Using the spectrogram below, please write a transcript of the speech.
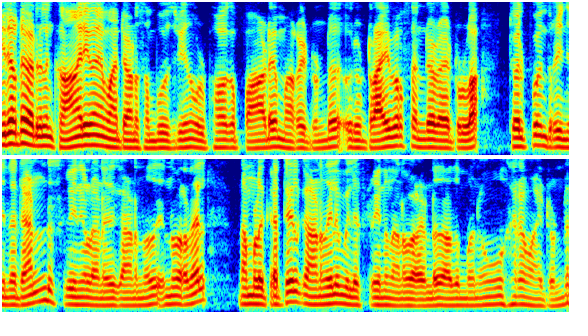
ഇന്റീരിയറിന്റെ കാര്യത്തിലും കാര്യമായ മാറ്റമാണ് സംഭവിച്ചിരിക്കുന്നത്. ഉൾഭാഗം പാടെ മാറിയിട്ടുണ്ട്. ഒരു ഡ്രൈവർ സെന്റേഡ് ആയിട്ടുള്ള ട്വൽവ് പോയിന്റ് ത്രീ ഇഞ്ചിന്റെ രണ്ട് സ്ക്രീനുകളാണ് ഇത് കാണുന്നത് എന്ന് പറഞ്ഞാൽ നമ്മൾ കറ്റയിൽ കാണുന്നതിലും വലിയ സ്ക്രീൻ എന്നാണ് പറയേണ്ടത്. അത് മനോഹരമായിട്ടുണ്ട്.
